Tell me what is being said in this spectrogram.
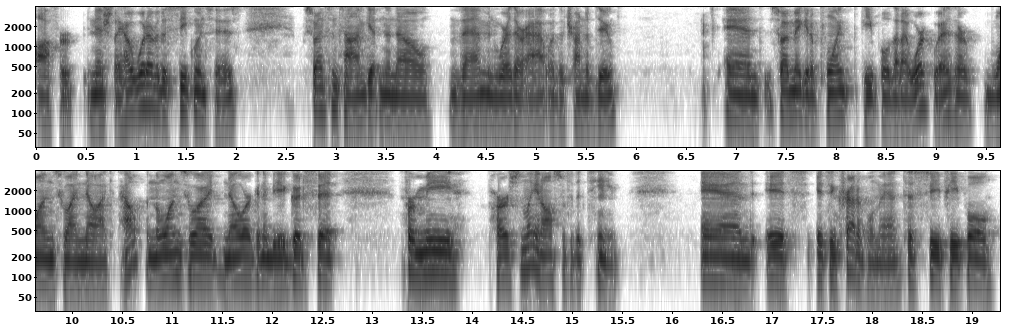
offer initially, how whatever the sequence is. Spend some time getting to know them and where they're at, what they're trying to do. And so I make it a point the people that I work with are ones who I know I can help and the ones who I know are going to be a good fit for me personally and also for the team. And it's it's incredible, man, to see people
